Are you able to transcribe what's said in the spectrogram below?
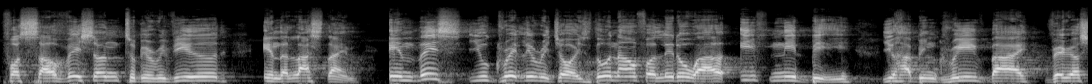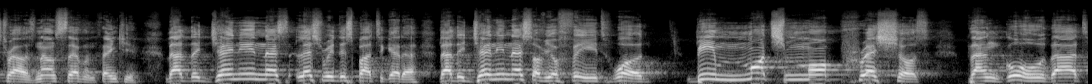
for salvation to be revealed in the last time. In this you greatly rejoice, though now for a little while, if need be, you have been grieved by various trials. Now, seven, thank you. That the genuineness, let's read this part together. That the genuineness of your faith, what? be much more precious than gold that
